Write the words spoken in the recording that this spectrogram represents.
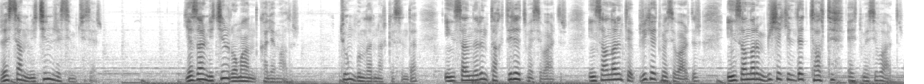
Ressam niçin resim çizer? Yazar niçin roman kaleme alır? Tüm bunların arkasında insanların takdir etmesi vardır. İnsanların tebrik etmesi vardır. İnsanların bir şekilde taltif etmesi vardır.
